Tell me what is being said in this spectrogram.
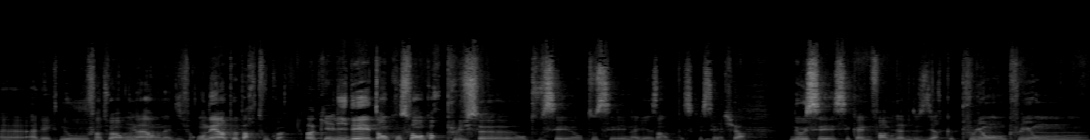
euh, avec nous. Enfin, tu vois, on, a, on, a on est un peu partout. quoi. Ok. L'idée étant qu'on soit encore plus euh, dans, tous ces, dans tous ces magasins. Parce que c'est Bien sûr. nous, c'est c'est quand même formidable de se dire que plus, on, plus, on,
